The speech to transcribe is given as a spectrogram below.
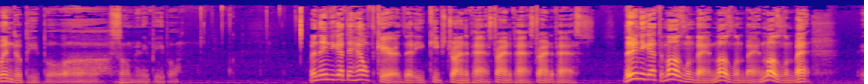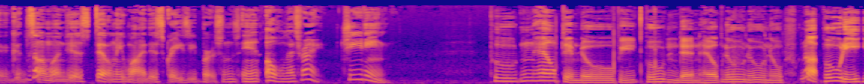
window people. Oh, so many people. And then you got the health care that he keeps trying to pass, trying to pass, trying to pass. Then you got the Muslim ban, Muslim ban, Muslim ban. Could someone just tell me why this crazy person's in? Oh, that's right, cheating. Putin helped him. No, Pete, Putin didn't help. No, no, no. Not Pooty.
